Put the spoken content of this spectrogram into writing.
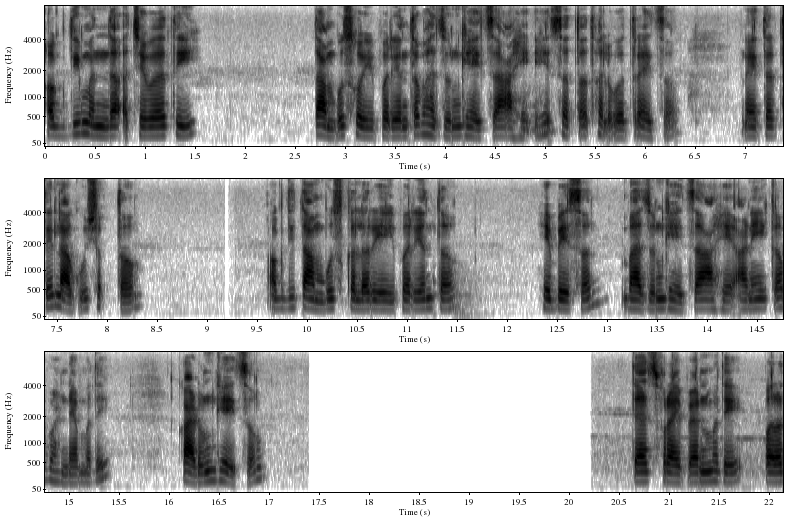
अगदी मंद आचेवरती तांबूस होईपर्यंत भाजून घ्यायचं आहे. हे सतत हलवत राहायचं नाहीतर ते लागू शकतं. अगदी तांबूस कलर येईपर्यंत हे बेसन भाजून घ्यायचं आहे आणि एका भांड्यामध्ये काढून घ्यायचं. त्याच फ्राय पॅनमध्ये परत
